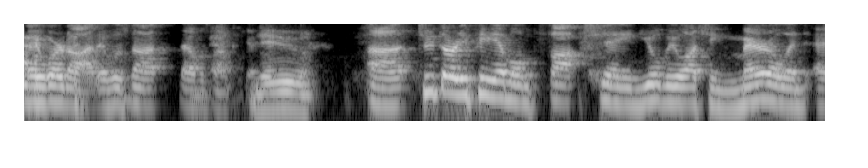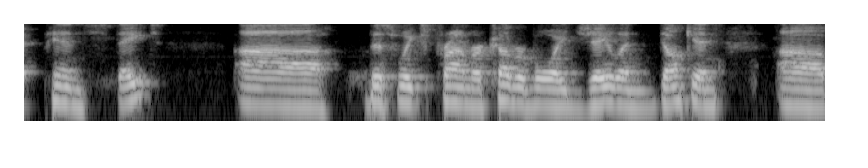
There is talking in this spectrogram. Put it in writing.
they were not. It was not. That was not the case. no. Uh, 2.30 p.m. on Fox, Shane, you'll be watching Maryland at Penn State. Uh, this week's primer cover boy, Jaelyn Duncan, uh,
